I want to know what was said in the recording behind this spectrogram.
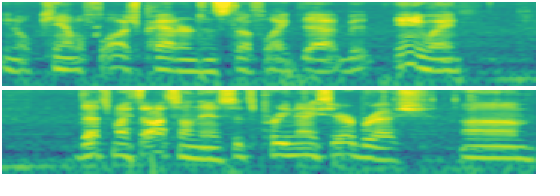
you know, camouflage patterns and stuff like that. But anyway, that's my thoughts on this. It's a pretty nice airbrush. Um,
